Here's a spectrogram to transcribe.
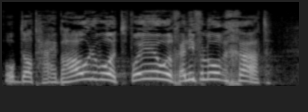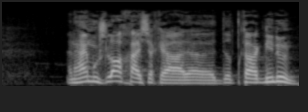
Opdat hij behouden wordt voor eeuwig en niet verloren gaat. En hij moest lachen. Hij zegt, ja, eh, dat ga ik niet doen.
